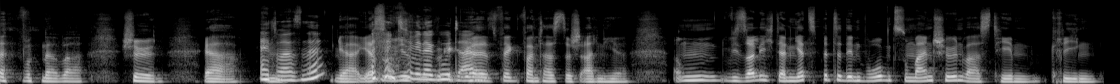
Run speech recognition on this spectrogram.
Wunderbar. Schön. Ja. Etwas, ne? Ja, jetzt fängt schon wieder gut an. Ja, es fängt fantastisch an hier. Ähm, wie soll ich dann jetzt bitte den Bogen zu meinen Schönwars-Themen kriegen?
